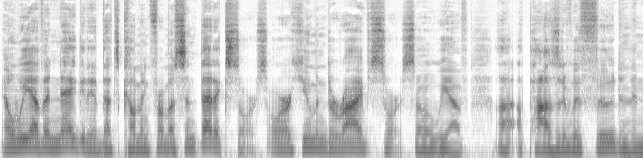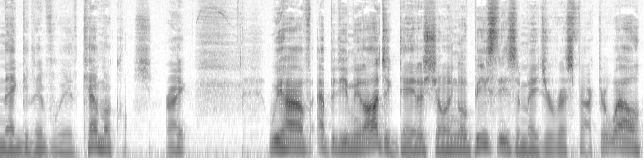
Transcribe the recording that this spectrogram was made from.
and we have a negative that's coming from a synthetic source or a human derived source. So we have uh, a positive with food and a negative with chemicals, right? We have epidemiologic data showing obesity is a major risk factor. Well,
